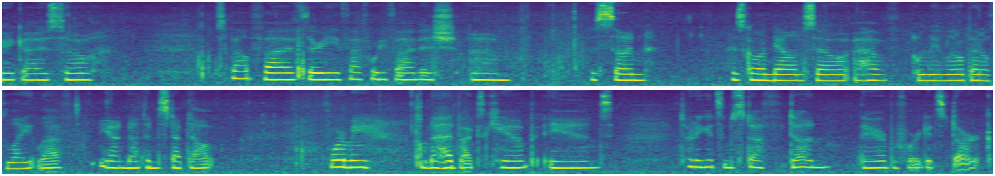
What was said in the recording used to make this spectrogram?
Alright guys, so it's about 5.30, 5.45ish. Um, the sun has gone down, so I have only a little bit of light left. Yeah, nothing stepped out for me. I'm gonna head back to camp and try to get some stuff done there before it gets dark.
